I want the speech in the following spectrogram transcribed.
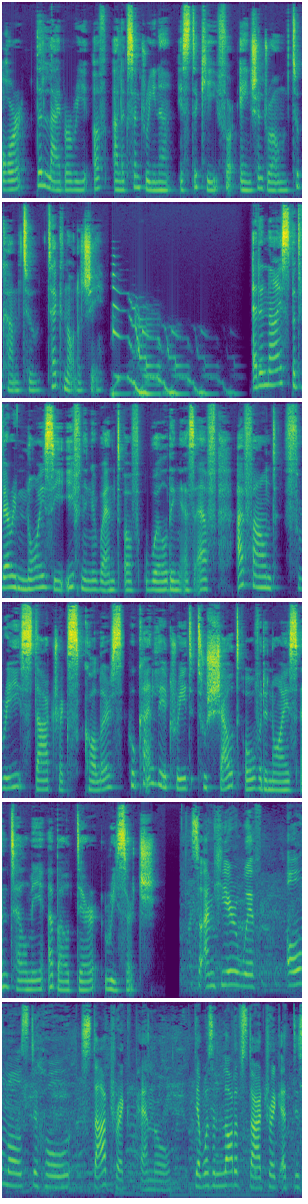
or the library of Alexandrina is the key for ancient Rome to come to technology. At a nice but very noisy evening event of Worlding SF, I found three Star Trek scholars who kindly agreed to shout over the noise and tell me about their research. So I'm here with almost the whole Star Trek panel. There was a lot of Star Trek at this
